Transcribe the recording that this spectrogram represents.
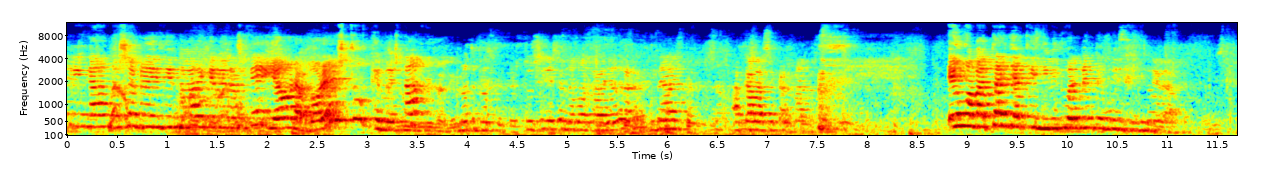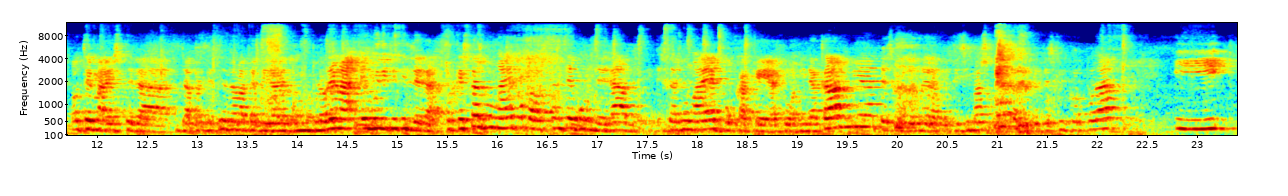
pringando, sempre dicindo, ai, que menos que, e agora por esto, que me está... No te preocupes, tú sigues sendo boa traballadora, que al final acabas acabase calmando. É unha batalla que individualmente é moi difícil de dar o tema este da, da protección da maternidade como un problema é moi difícil de dar, porque estás nunha época bastante vulnerable, estás nunha época que a túa vida cambia, tens que aprender a moitísimas cosas, que tens que incorporar, e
